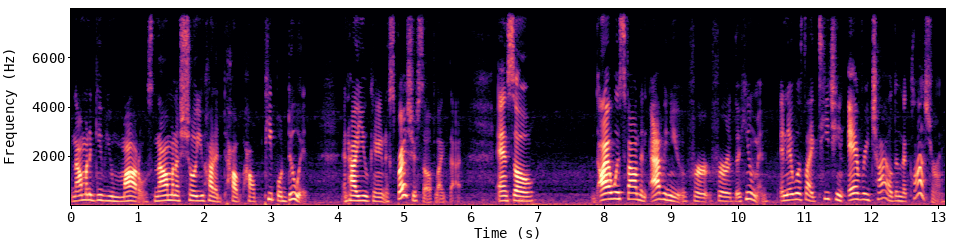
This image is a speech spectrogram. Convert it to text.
Now I'm gonna give you models. Now I'm gonna show you how to how, how people do it and how you can express yourself like that. And so I always found an avenue for for the human, and it was like teaching every child in the classroom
